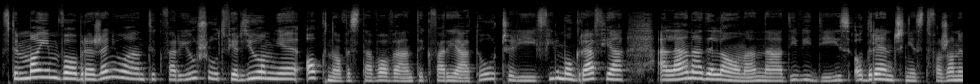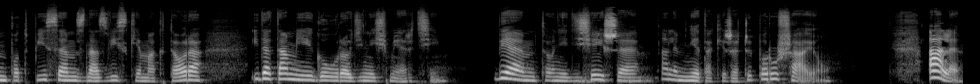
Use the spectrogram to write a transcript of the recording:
W tym moim wyobrażeniu o antykwariuszu utwierdziło mnie okno wystawowe antykwariatu, czyli filmografia Alana Delona na DVD z odręcznie stworzonym podpisem z nazwiskiem aktora i datami jego urodzin i śmierci. Wiem, to nie dzisiejsze, ale mnie takie rzeczy poruszają. Ale,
